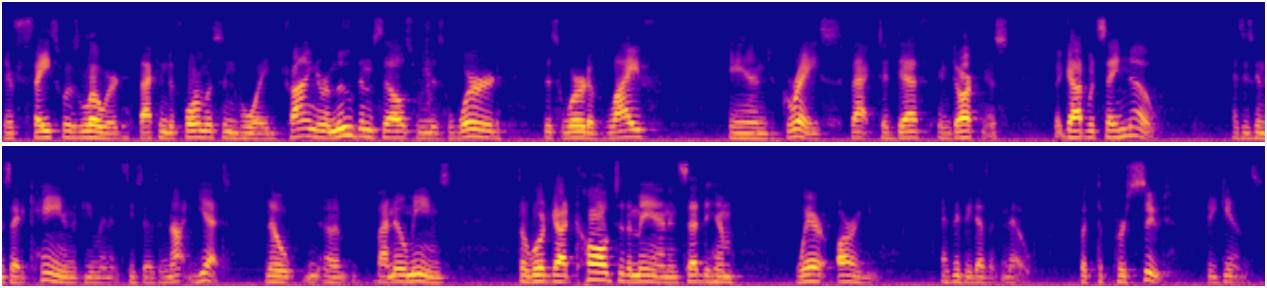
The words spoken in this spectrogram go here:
Their face was lowered back into formless and void, trying to remove themselves from this word, this word of life, and grace back to death and darkness. But God would say no, as he's going to say to Cain in a few minutes. He says, Not yet. No, uh, by no means. The Lord God called to the man and said to him, Where are you? As if he doesn't know. But the pursuit begins.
